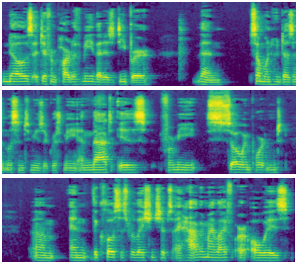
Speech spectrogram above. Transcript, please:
knows a different part of me that is deeper than someone who doesn't listen to music with me. And that is for me so important. Um, and the closest relationships I have in my life are always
